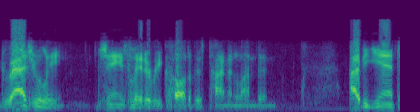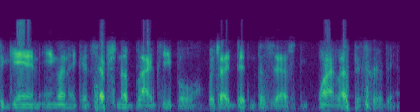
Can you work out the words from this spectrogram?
Gradually, James later recalled of his time in London, I began to gain in England a conception of black people which I didn't possess when I left the Caribbean.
